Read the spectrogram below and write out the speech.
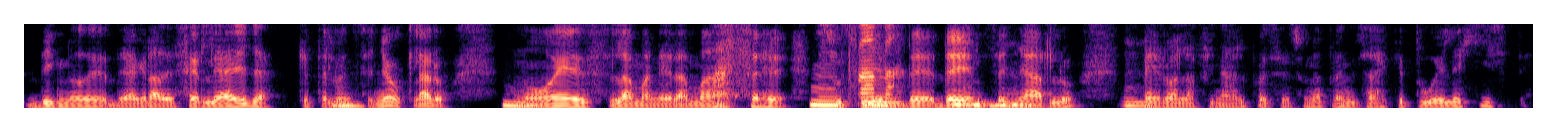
digno de, agradecerle a ella que te lo mm. enseñó, claro. Mm. No es la manera más eh, mm, sutil de, enseñarlo, pero a la final pues es un aprendizaje que tú elegiste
